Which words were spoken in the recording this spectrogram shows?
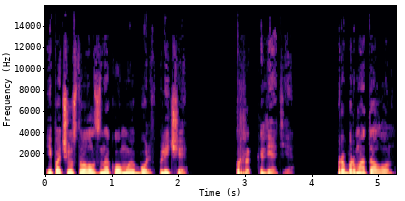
и почувствовал знакомую боль в плече. «Проклятие!» — пробормотал он.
